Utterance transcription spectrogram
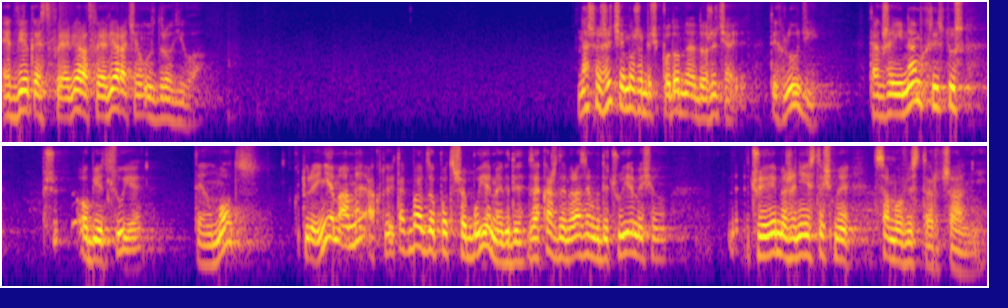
jak wielka jest twoja wiara, twoja wiara cię uzdrowiła. Nasze życie może być podobne do życia tych ludzi. Także i nam Chrystus obiecuje tę moc, której nie mamy, a której tak bardzo potrzebujemy, gdy za każdym razem, gdy czujemy się, czujemy, że nie jesteśmy samowystarczalni.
